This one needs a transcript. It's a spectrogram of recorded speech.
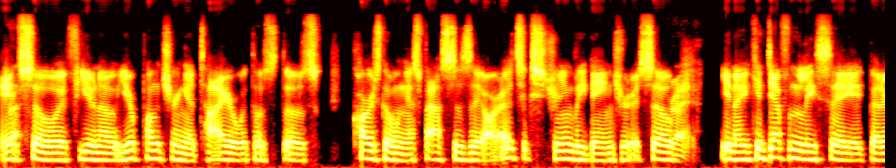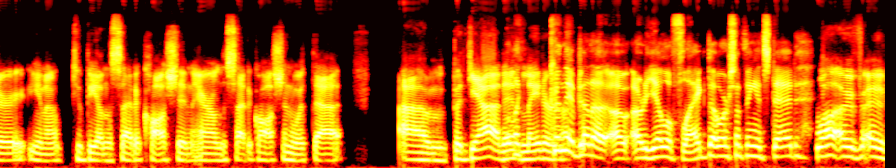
And right. so if you know you're puncturing a tire with those those cars going as fast as they are, it's extremely dangerous. So right. you know, you can definitely say better, you know, to be on the side of caution, err on the side of caution with that. Um, but yeah, then like, later couldn't they have done a, a, yellow flag though or something instead? Well, or, or,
